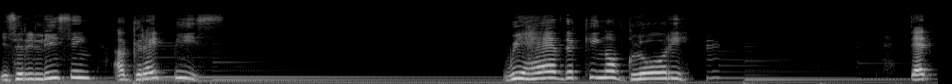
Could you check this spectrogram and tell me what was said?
He's releasing a great peace we have the King of Glory that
